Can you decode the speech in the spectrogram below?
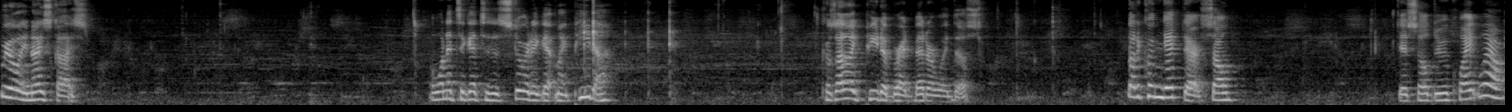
Really nice, guys. I wanted to get to the store to get my pita. Because I like pita bread better with this. But I couldn't get there, so this will do quite well.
